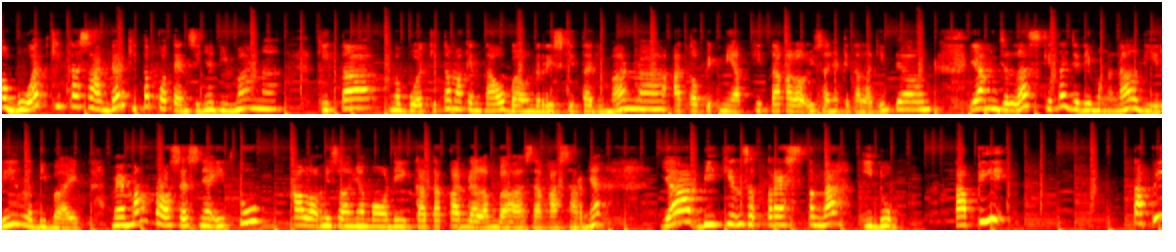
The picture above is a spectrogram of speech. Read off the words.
ngebuat kita sadar kita potensinya di mana. Kita ngebuat kita makin tahu boundaries kita di mana atau pick me up kita kalau misalnya kita lagi down. Yang jelas kita jadi mengenal diri lebih baik. Memang prosesnya itu kalau misalnya mau dikatakan dalam bahasa kasarnya ya bikin stres tengah hidup tapi tapi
